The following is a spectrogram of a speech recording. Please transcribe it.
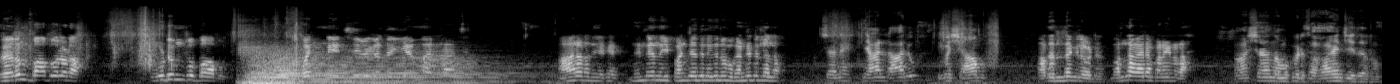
വെറും ബാബുലടാ. ഉടുമ്പ് ബാബു. വന്യജീവികളുടെ യമരാജൻ ആരാണ് നീയൊക്കെ? നിന്നെ ഈ പഞ്ചായത്തിൽ ഇതിനു കണ്ടിട്ടില്ലല്ലോ. ഞാൻ ലാലു ഇവ ശ്യാമു. അതെന്തെങ്കിലും വന്ന കാര്യം പറയണടാ. ആശ നമുക്കൊരു സഹായം ചെയ്തു തരണം.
